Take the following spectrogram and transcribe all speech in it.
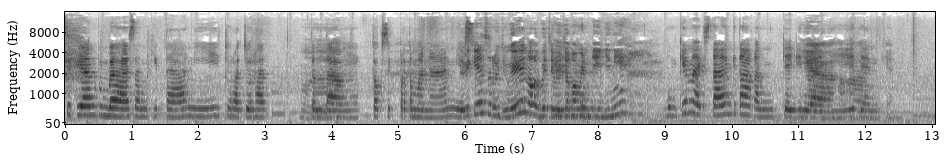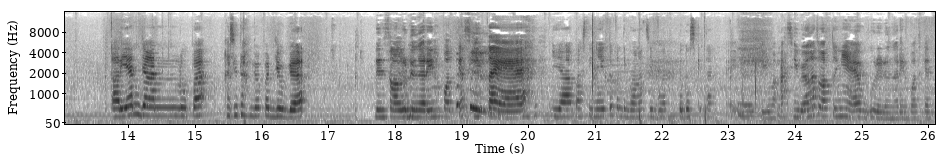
Sekian pembahasan kita nih curhat-curhat Hmm. tentang toxic pertemanan. Tapi Yes. kayak seru juga ya kalau baca-baca komen kayak gini. Mungkin next time kita akan kayak gini Iya, lagi ha-ha, dan mungkin. kalian jangan lupa kasih tanggapan juga. dan selalu dengerin podcast kita ya. Iya, pastinya itu penting banget sih buat tugas kita. Iya, terima kasih banget waktunya ya udah dengerin podcast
